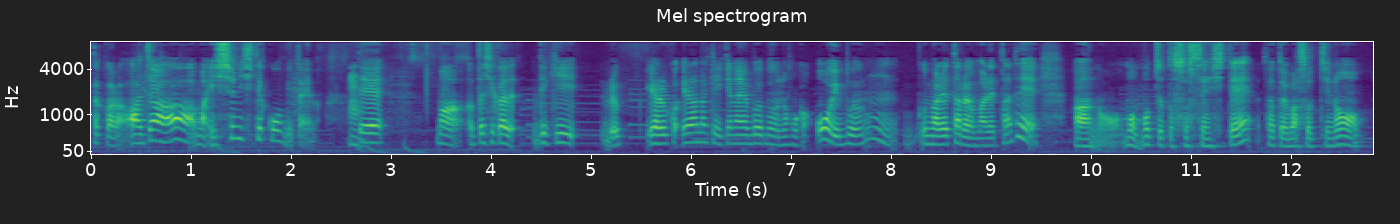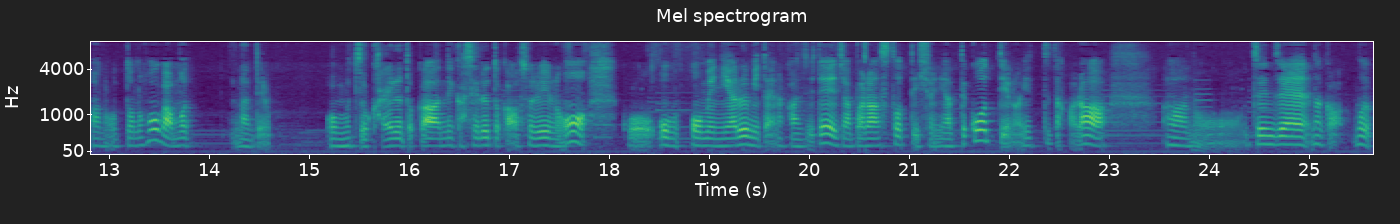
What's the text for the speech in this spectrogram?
だから、あ、じゃあ、まあ一緒にしてこうみたいな。うんで、まあ私ができる、やる、やらなきゃいけない部分の方が多い分、生まれたら生まれたで、あの、もう、もうちょっと率先して、例えばそっちの、あの、夫の方がもう、なんていうの、おむつを変えるとか、寝かせるとか、そういうのを、こう、多めにやるみたいな感じで、じゃあバランス取って一緒にやってこうっていうのを言ってたから、あの、全然、なんか、も、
